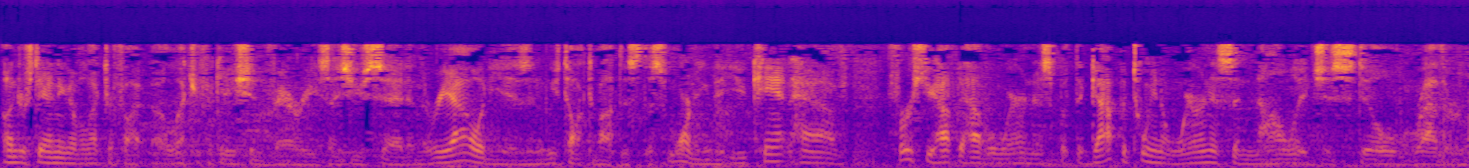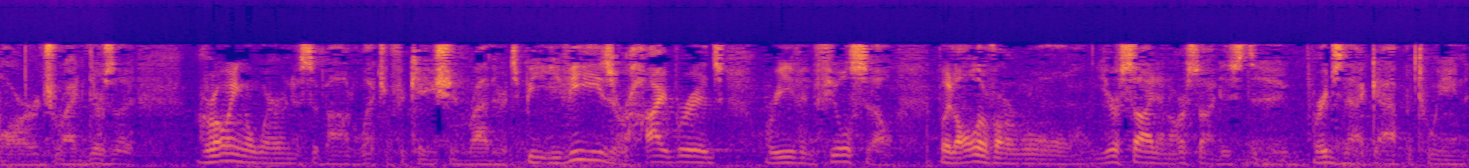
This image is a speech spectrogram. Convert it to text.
understanding of electrifi- electrification varies, as you said. And the reality is, and we talked about this this morning, that you can't have, first, you have to have awareness, but the gap between awareness and knowledge is still rather large, right? There's a growing awareness about electrification, whether it's BEVs or hybrids or even fuel cell. But all of our role, your side and our side, is to bridge that gap between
